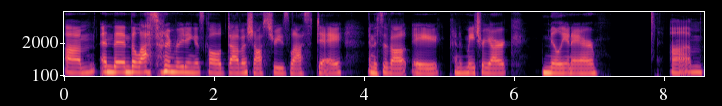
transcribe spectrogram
Um, and then the last one I'm reading is called Dava Shastri's Last Day, and it's about a kind of matriarch, millionaire, um,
